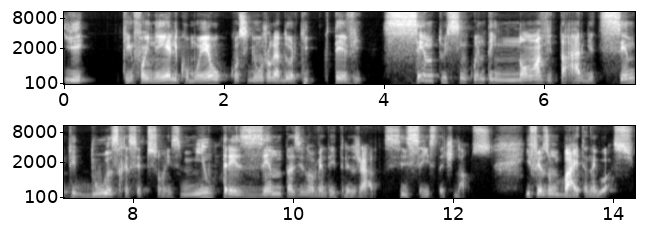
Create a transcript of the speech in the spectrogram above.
E quem foi nele, como eu, conseguiu um jogador que teve 159 targets, 102 recepções, 1.393 jardas e 6 touchdowns. E fez um baita negócio.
